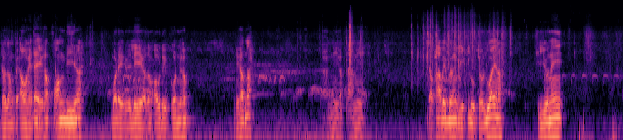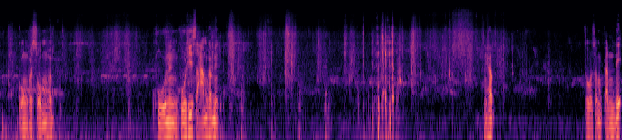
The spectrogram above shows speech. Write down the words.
เดี๋ยวต้องไปเอาให้ได้ครับของดีเนาะ บ่ได้โดยเล่ก็ต้องเอาโดยกลครับ นี่ครับเนาะตามนี้ครับตามนี้เดี๋ยวพาไปเบิ้งอีกลูกเจ้ารวยเนาะที่อยู่ในกงผสมครับ คูหนึ่งคูที่สามครับนี่นี่ครับ ตัวสำคัญเดะ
